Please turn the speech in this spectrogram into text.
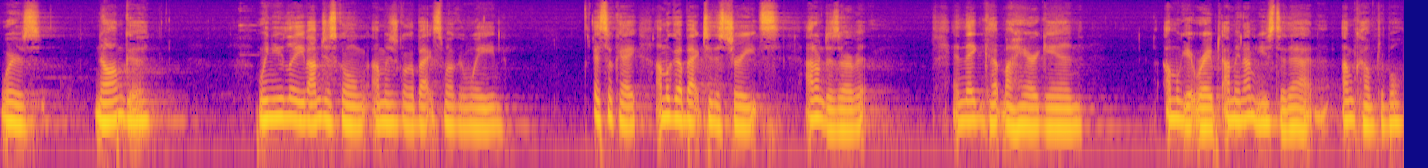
Where's, no, I'm good. When you leave, I'm just going, I'm just going to go back smoking weed. It's okay. I'm going to go back to the streets. I don't deserve it. And they can cut my hair again. I'm going to get raped. I mean, I'm used to that. I'm comfortable.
